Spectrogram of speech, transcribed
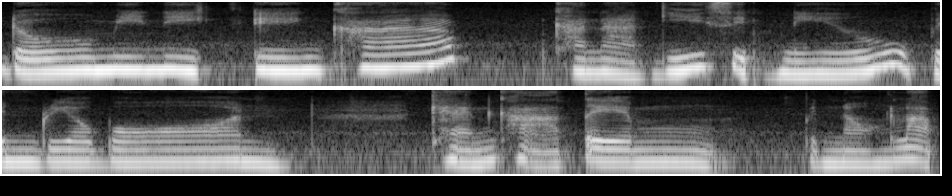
โดมินิกเองครับ ขนาด 20 นิ้ว เป็นเรียวบอล แขนขาเต็ม เป็นน้องหลับ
